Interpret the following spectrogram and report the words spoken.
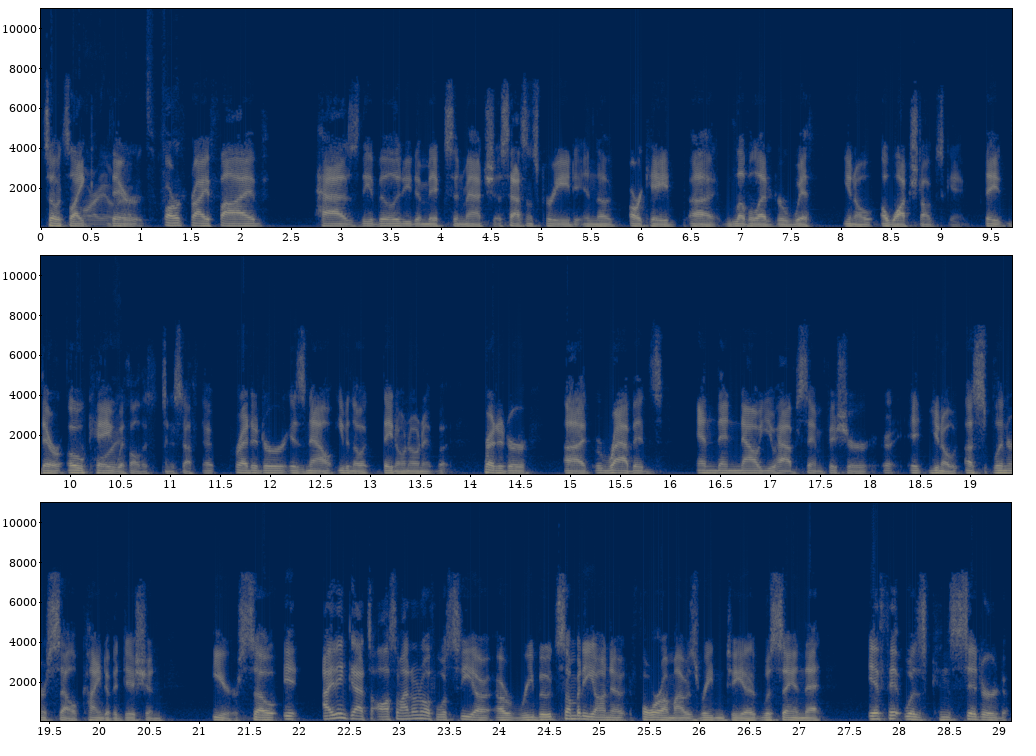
So it's like Mario their Rabbids. Far Cry Five has the ability to mix and match Assassin's Creed in the arcade uh, level editor with you know a Watch Dogs game. They they're okay point. with all this kind of stuff. That Predator is now, even though they don't own it, but Predator, uh, Rabbids, and then now you have Sam Fisher, uh, it, you know, a Splinter Cell kind of edition here. So it, I think that's awesome. I don't know if we'll see a, a reboot. Somebody on a forum I was reading to you was saying that if it was considered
